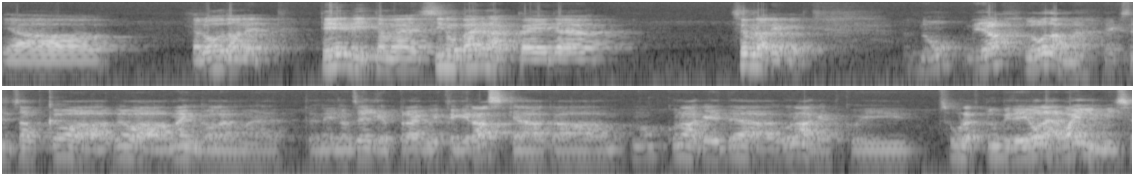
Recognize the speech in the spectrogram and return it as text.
Ja, ja loodan, et tervitame sinu pärnakaid äh, sõbralikult. nojah, loodame, eks neil saab kõva, kõva mäng olema, et neil on selgelt praegu ikkagi raske, aga noh, kunagi ei tea kunagi, et kui suured klubid ei ole valmis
